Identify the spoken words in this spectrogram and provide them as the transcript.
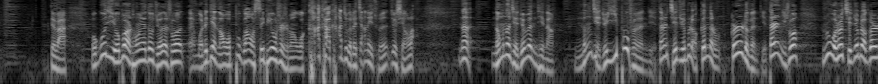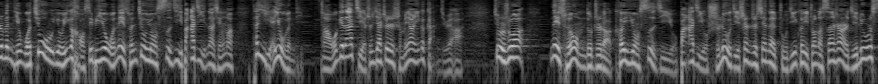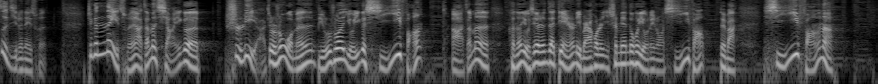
对吧？我估计有不少同学都觉得说，哎，我这电脑我不管我 CPU 是什么，我咔咔咔就给它加内存就行了。那能不能解决问题呢？能解决一部分问题，但是解决不了根的根儿的问题。但是你说，如果说解决不了根儿的问题，我就有一个好 CPU，我内存就用四 G、八 G，那行吗？它也有问题。啊，我给大家解释一下这是什么样一个感觉啊？就是说内存我们都知道可以用四 G、有八 G、有十六 G，甚至现在主机可以装到三十二 G、六十四 G 的内存。这个内存啊，咱们想一个事例啊，就是说我们比如说有一个洗衣房啊，咱们可能有些人在电影里边或者你身边都会有那种洗衣房，对吧？洗衣房呢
